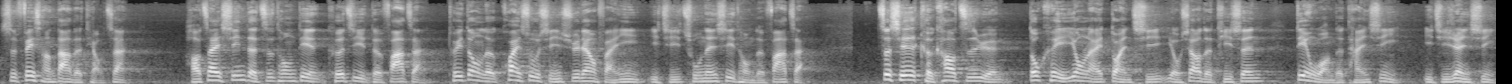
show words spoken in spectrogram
是非常大的挑战。好在新的资通电科技的发展，推动了快速型需量反应以及储能系统的发展。这些可靠资源都可以用来短期有效地提升电网的弹性以及韧性。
